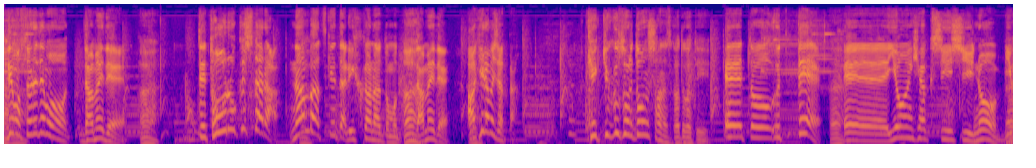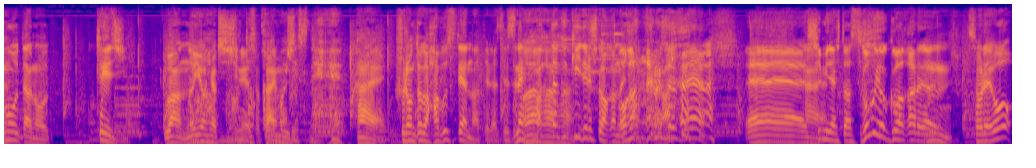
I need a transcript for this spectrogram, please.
えでもそれでもダメで。えで登録したらナンバーつけたら行くかなと思ってはいダメで。諦めちゃった。え結局それどうしたんですか？とかって。えっと売ってえー 400cc のビモーターの定時1の 400cc のやつを買いました。すね。はい。フロントがハブステアになってるやつですね。全く聞いてる人わかんない。わかんないですね。え趣味な人はすごくよくわかる。うん。それを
